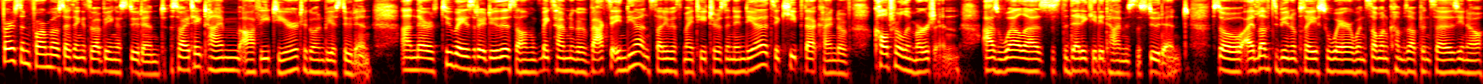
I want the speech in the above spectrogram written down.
First and foremost, I think it's about being a student. So I take time off each year to go and be a student. And there are two ways that I do this. I'll make time to go back to India and study with my teachers in India to keep that kind of cultural immersion, as well as just the dedicated time as the student. So I'd love to be in a place where when someone comes up and says, you know,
